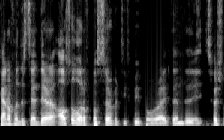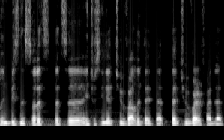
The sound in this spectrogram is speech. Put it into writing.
kind of understand there are also a lot of conservative people, right? And uh, especially in business. So that's that's uh, interesting that you validate that, that you verify that.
